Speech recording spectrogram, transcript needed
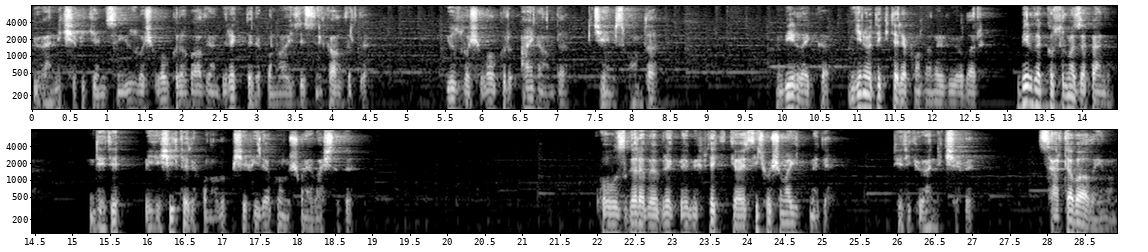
Güvenlik şefi kendisini yüzbaşı Walker'a bağlayan direkt telefon aizesini kaldırdı. Yüzbaşı Walker aynı anda James Bond'a bir dakika yine öteki telefondan arıyorlar. Bir dakika sürmez efendim dedi ve yeşil telefon alıp şefiyle konuşmaya başladı. O ızgara böbrek ve biftek hikayesi hiç hoşuma gitmedi, dedi güvenlik şefi. Serte bağlayın onu.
